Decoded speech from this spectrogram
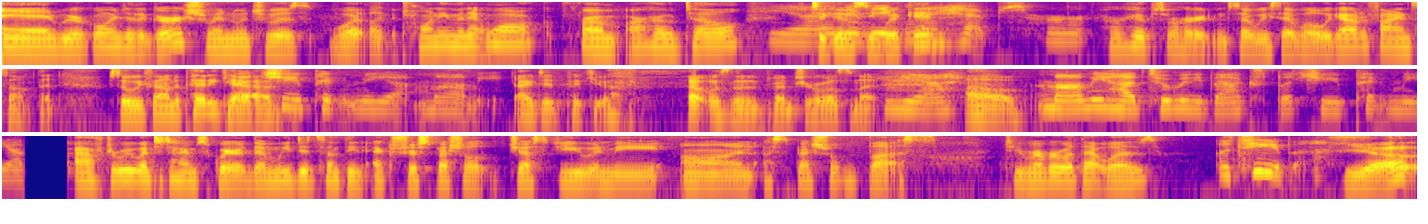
And we were going to the Gershwin, which was what, like a 20 minute walk from our hotel Yeah, to go see Wicked. Hips hurt. Her hips were hurting. So we said, well, we got to find something. So we found a But pedicab. she picked me up, mommy. I did pick you up. that was an adventure, wasn't it? Yeah. Um, Mommy had too many bags, but she picked me up. after we went to Times Square, then we did something extra special, just you and me, on a special bus. Do you remember what that was? A T bus. Yeah,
